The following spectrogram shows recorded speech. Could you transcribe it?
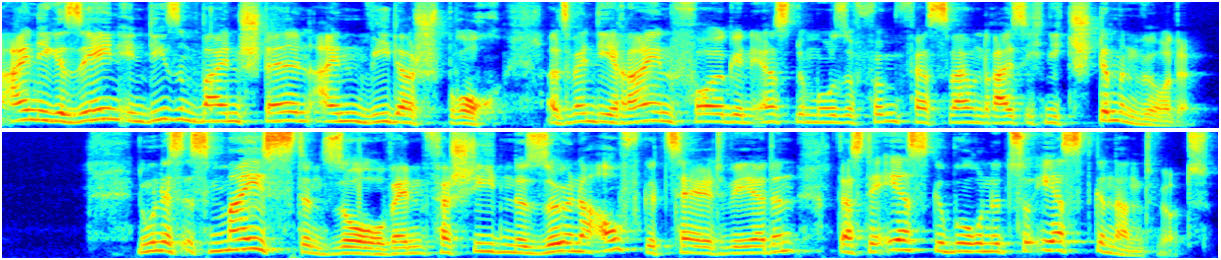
einige sehen in diesen beiden Stellen einen Widerspruch, als wenn die Reihenfolge in 1. Mose 5, Vers 32 nicht stimmen würde. Nun, es ist meistens so, wenn verschiedene Söhne aufgezählt werden, dass der Erstgeborene zuerst genannt wird.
